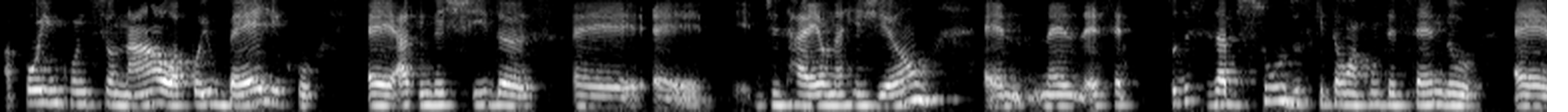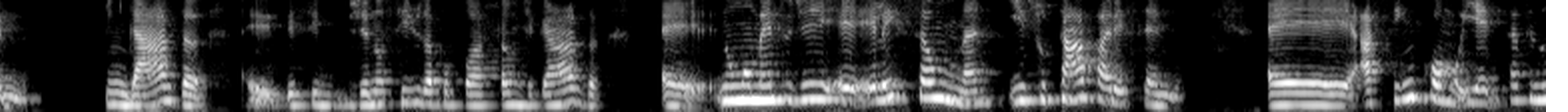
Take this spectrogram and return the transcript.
apoio incondicional, apoio bélico é, as investidas é, é, de Israel na região, é, né, esse, todos esses absurdos que estão acontecendo é, em Gaza, é, esse genocídio da população de Gaza, é, no momento de eleição, né? Isso está aparecendo. assim como, e está sendo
